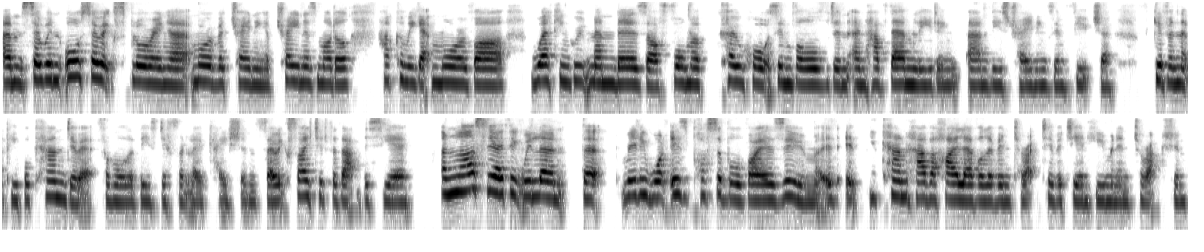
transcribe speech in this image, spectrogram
um, so when also exploring a more of a training of trainers model how can we get more of our working group members our former cohorts involved and, and have them leading um, these trainings in future given that people can do it from all of these different locations. So excited for that this year. And lastly, I think we learned that really what is possible via Zoom, it, it, you can have a high level of interactivity and human interaction.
